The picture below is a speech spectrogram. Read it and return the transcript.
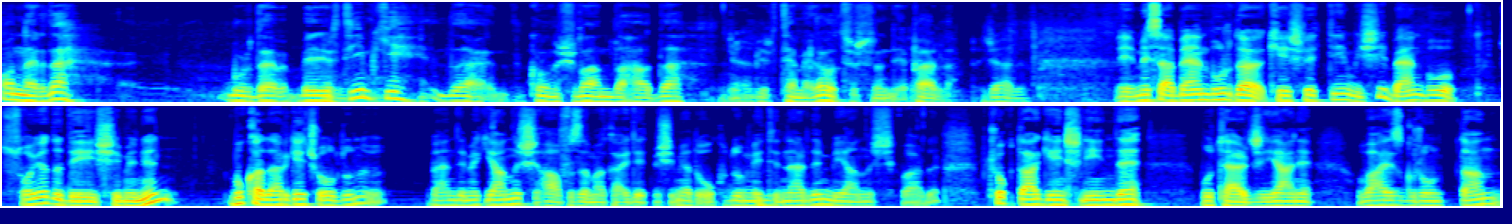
Onları da burada belirteyim ki da konuşulan daha da bir temele otursun diye pardon. Rica ederim. E, mesela ben burada keşfettiğim bir şey ben bu soyadı değişiminin bu kadar geç olduğunu ben demek yanlış hafızama kaydetmişim ya da okuduğum metinlerde mi bir yanlışlık vardı. Çok daha gençliğinde bu tercih yani Weisgrund'dan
